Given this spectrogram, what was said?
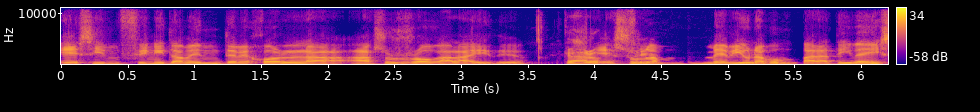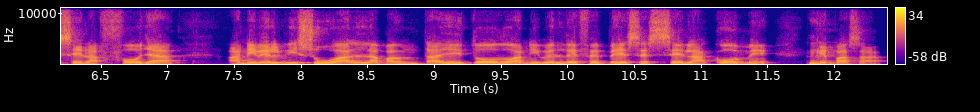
es infinitamente mejor la Asus ROG Ally, tío. claro. Es sí. una. Me vi una comparativa y se la folla a nivel visual, la pantalla y todo, a nivel de FPS, se la come. ¿Qué pasa?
